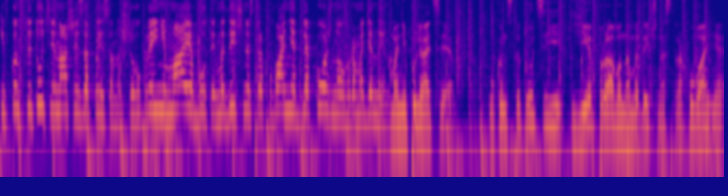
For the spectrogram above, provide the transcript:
І в конституції нашій записано, що в Україні має бути медичне страхування для кожного громадянина. Маніпуляція. У конституції є право на медичне страхування,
